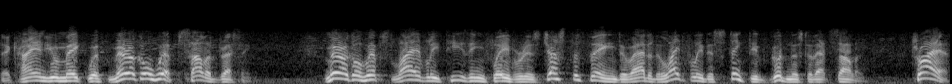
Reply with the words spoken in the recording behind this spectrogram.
The kind you make with Miracle Whip salad dressing. Miracle Whip's lively, teasing flavor is just the thing to add a delightfully distinctive goodness to that salad. Try it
